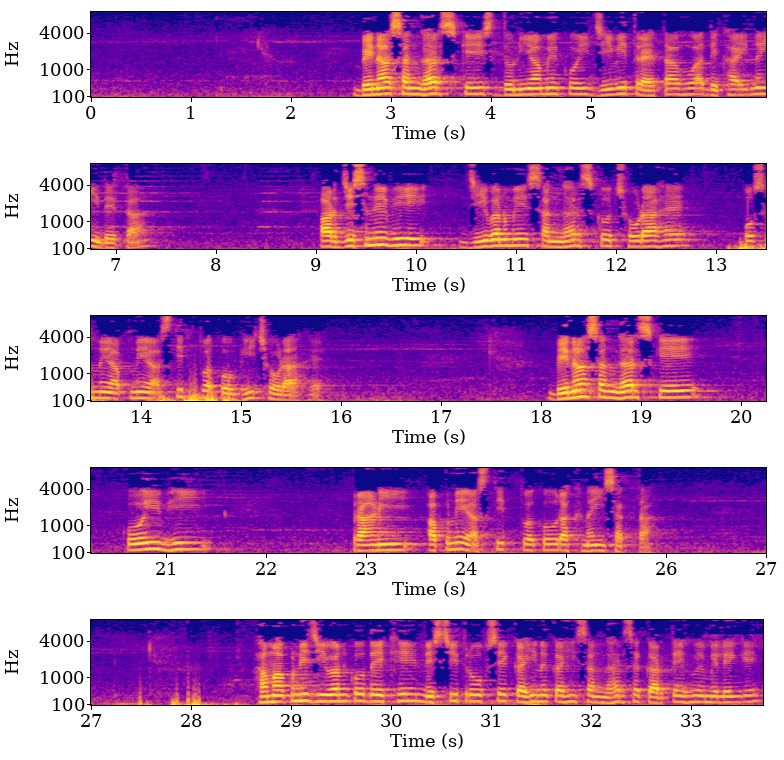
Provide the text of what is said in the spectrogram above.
बिना संघर्ष के इस दुनिया में कोई जीवित रहता हुआ दिखाई नहीं देता। और जिसने भी जीवन में संघर्ष को छोड़ा है, उसने अपने अस्तित्व को भी छोड़ा है। बिना संघर्ष के कोई भी प्राणी अपने अस्तित्व को रख नहीं सकता। हम अपने जीवन को देखें, निश्चित रूप से कहीं न कहीं संघर्ष करते हुए मिलेंगे।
